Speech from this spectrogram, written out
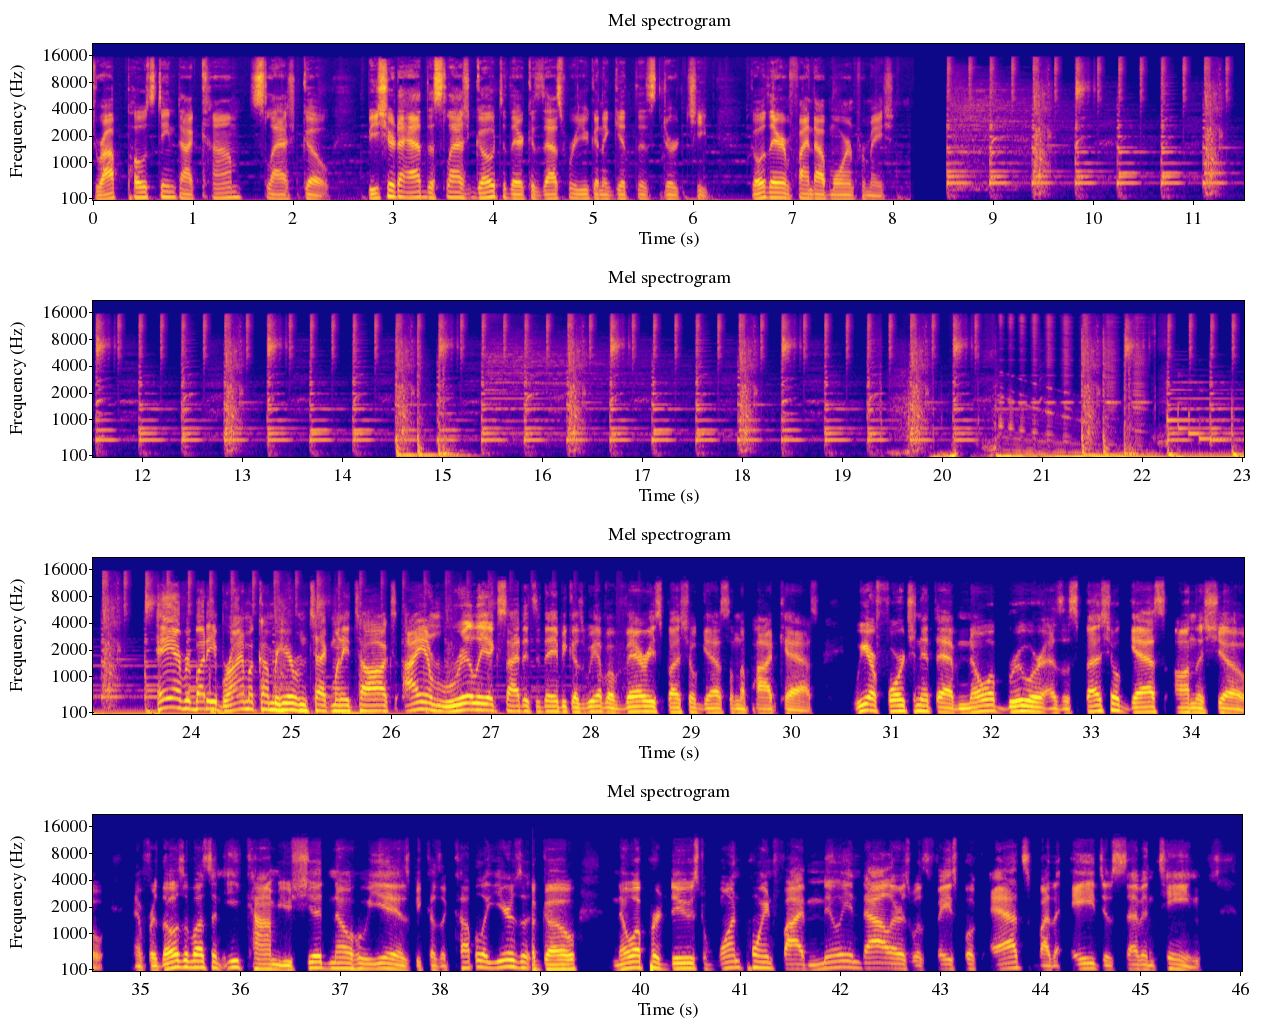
Dropposting.com slash go. Be sure to add the slash go to there because that's where you're going to get this dirt cheap. Go there and find out more information. Hey everybody, Brian McCumber here from Tech Money Talks. I am really excited today because we have a very special guest on the podcast we are fortunate to have Noah Brewer as a special guest on the show. And for those of us in ecom, you should know who he is because a couple of years ago, Noah produced $1.5 million with Facebook ads by the age of 17.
